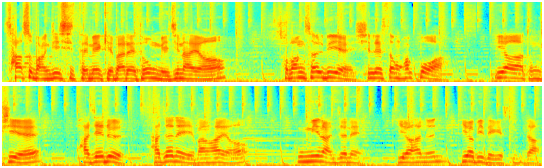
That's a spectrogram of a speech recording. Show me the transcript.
사수 방지 시스템의 개발에 도움 매진하여 소방 설비의 신뢰성 확보와 이와 동시에 화재를 사전에 예방하여 국민 안전에 기여하는 기업이 되겠습니다.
